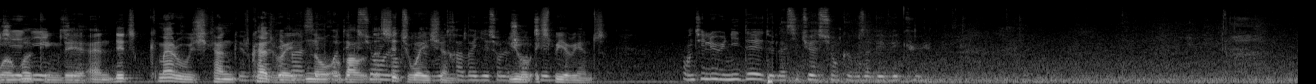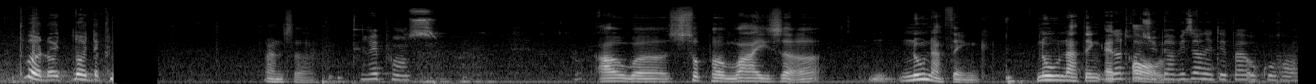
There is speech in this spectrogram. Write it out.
were working there. And did Khmer Rouge can cadre know about the situation you experienced? Ont-ils eu une idée de la situation que vous avez vécue? Answer. Réponse. Our supervisor knew nothing, knew nothing at Notre all. superviseur n'était pas au courant.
